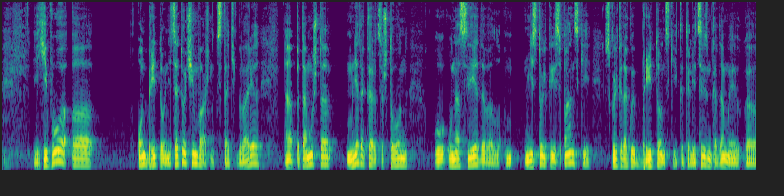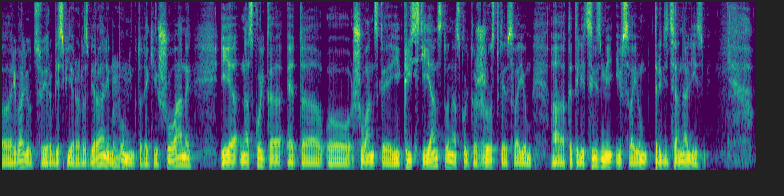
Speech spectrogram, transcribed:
Его он бретонец. Это очень важно, кстати говоря, а, потому что мне так кажется, что он унаследовал не столько испанский, сколько такой бретонский католицизм, когда мы э, революцию и Робеспьера разбирали, мы mm-hmm. помним, кто такие шуаны, и насколько это э, шуанское и крестьянство, насколько жесткое в своем э, католицизме и в своем традиционализме.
